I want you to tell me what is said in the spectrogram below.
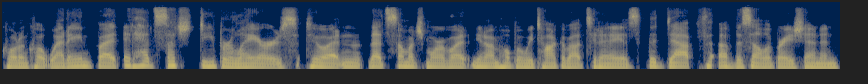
quote unquote wedding, but it had such deeper layers to it. And that's so much more of what, you know, I'm hoping we talk about today is the depth of the celebration and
